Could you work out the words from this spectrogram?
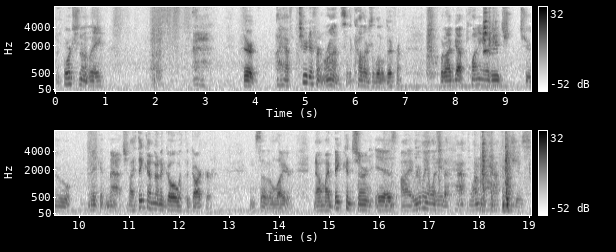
Unfortunately there I have two different runs so the color's a little different. But I've got plenty of each to make it match. And I think I'm going to go with the darker instead of the lighter. Now my big concern is I really only need a half, one and a half inches.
